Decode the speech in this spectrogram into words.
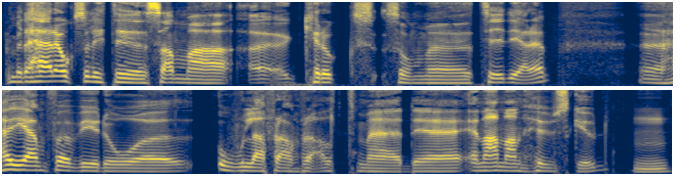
Men det här är också lite samma uh, krux som eh, tidigare. Eh, här jämför vi ju då Ola framför allt med en annan husgud, Mm.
